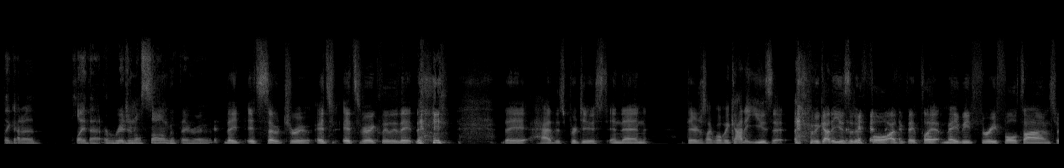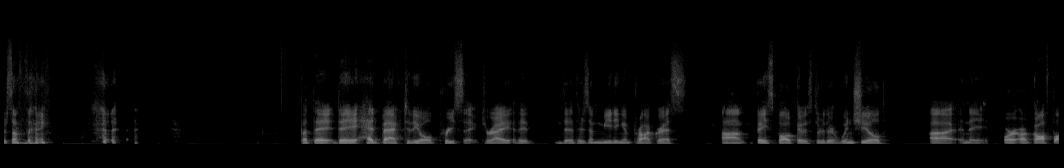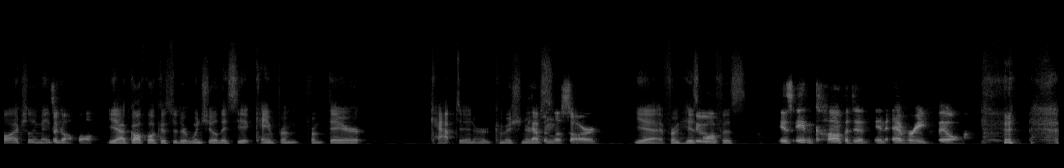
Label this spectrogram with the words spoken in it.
They gotta play that original song that they wrote. they it's so true. It's it's very clearly they they they had this produced and then they're just like, well, we got to use it. we got to use it in full. I think they play it maybe three full times or something. But they they head back to the old precinct, right? They, there there's a meeting in progress. Um, baseball goes through their windshield, uh, and they or, or golf ball actually maybe It's a golf ball. yeah, a golf ball goes through their windshield. They see it came from from their captain or commissioner. Captain Lassard Yeah, from his office. is incompetent in every film.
